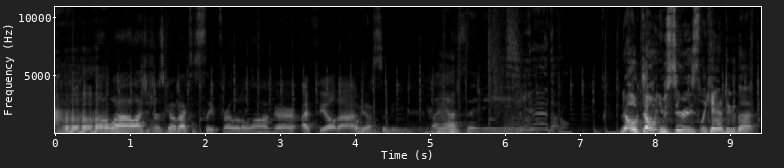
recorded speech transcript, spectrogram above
oh well, I should just go back to sleep for a little longer. I feel that. Oh, Yasumi. Oh, Yasumi. No, don't! You seriously can't do that!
